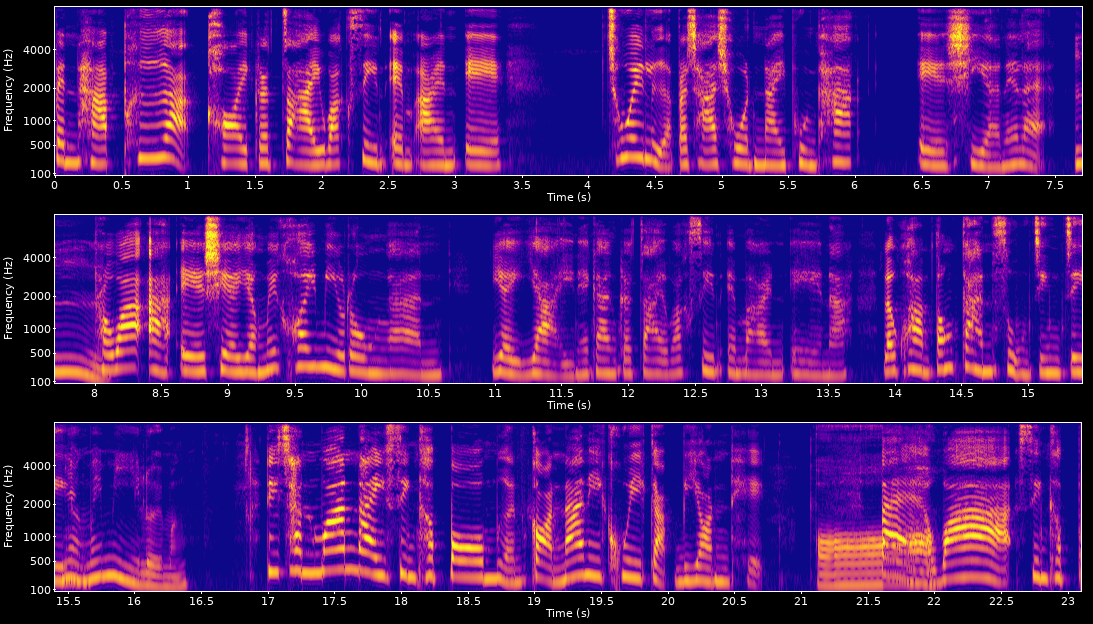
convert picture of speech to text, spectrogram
เป็น hub เพื่อคอยกระจายวัคซีน mRNA ช่วยเหลือประชาชนในภูมิภาค เอเชียเนี่ยแหละอืมเพราะว่าอะเอเชียยังไม่ค่อยมีโรงงานใหญ่ ๆ ในการกระจายวัคซีน mRNA นะ แล้วความต้องการสูงจริงยังไม่มีเลยมั้งๆดิฉันว่าในสิงคโปร์เหมือนก่อนหน้านี้คุยกับ BioNTech อ๋อแต่ว่าสิงคโป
